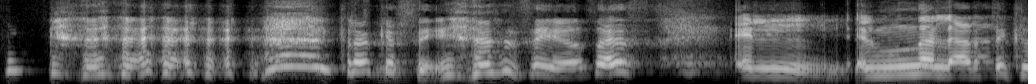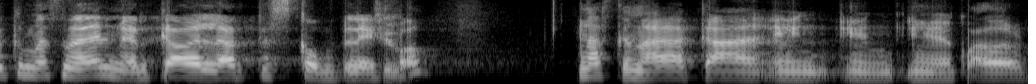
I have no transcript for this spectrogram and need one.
Sí, creo sí. que sí. sí, o sea, es el, el, mundo del arte, creo que más nada el mercado del arte es complejo. Sí. Más que nada acá en, en, en Ecuador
